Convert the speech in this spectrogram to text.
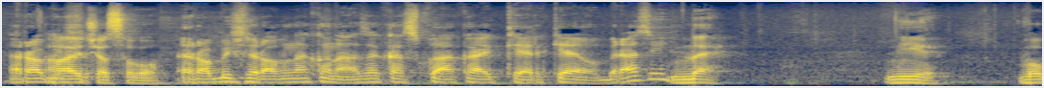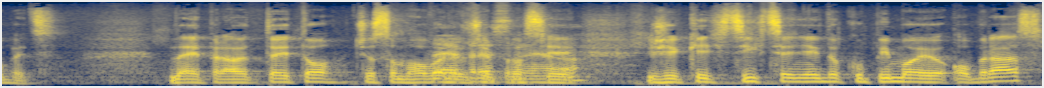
Robíš, Ale časovo. Robíš rovnako na zákazku ako aj kerky a obrazy? Ne. Nie. Vôbec. Ne, práve to je to, čo som hovoril, je že, presne, proste, že keď si chce niekto kúpiť môj obraz,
